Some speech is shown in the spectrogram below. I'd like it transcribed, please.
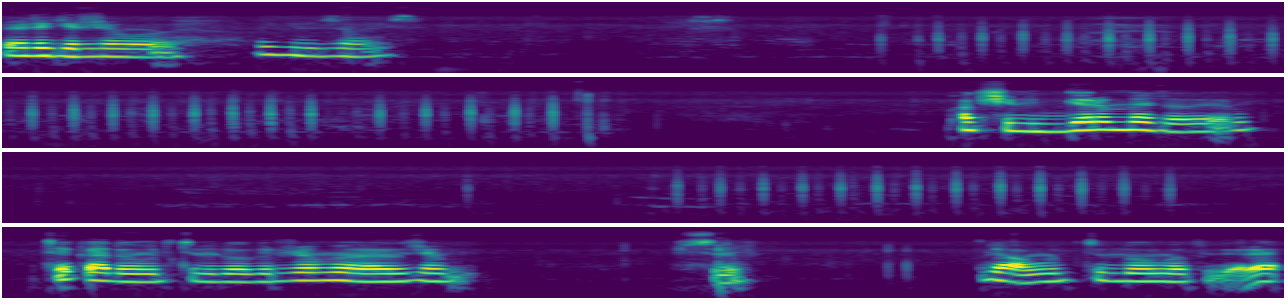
Şöyle gireceğim abi. Ait? Bak şimdi görünmez oluyorum. Tekrardan ultimi dolduracağım ve alacağım hepsini. Ya ultim olmak üzere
